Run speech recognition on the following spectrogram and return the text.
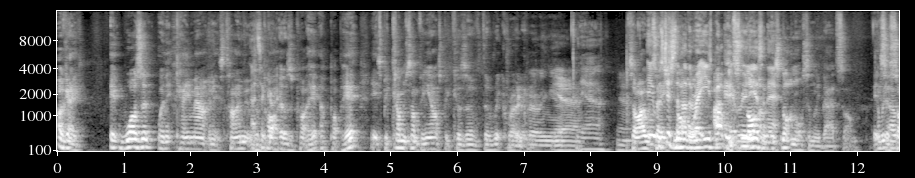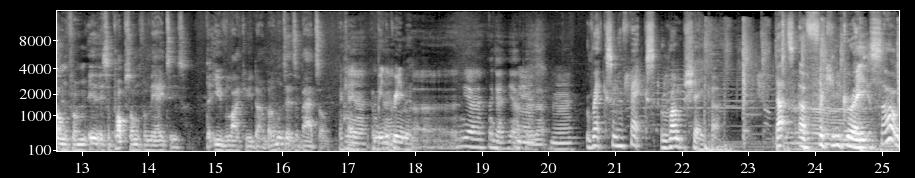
Okay. It wasn't when it came out in its time. It was That's a a pop. great- It was a pop hit. A pop hit. It's become something else because of the Rick Rick Rolling. Rolling, yeah. yeah. Yeah. yeah. So I would It say was it's just not another aw- 80s pop uh, hit, it's really, not, isn't it? It's not an awesomely bad song. It's We- a oh. song from. it- It's a pop song from the eighties that you like or you don't. But I wouldn't say it's a bad song. Okay, Yeah, are we in agreement? Uh, yeah, okay, yeah, I'll go with that. yeah. Rex and Effects, Rump Shaker. That's a freaking great song.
